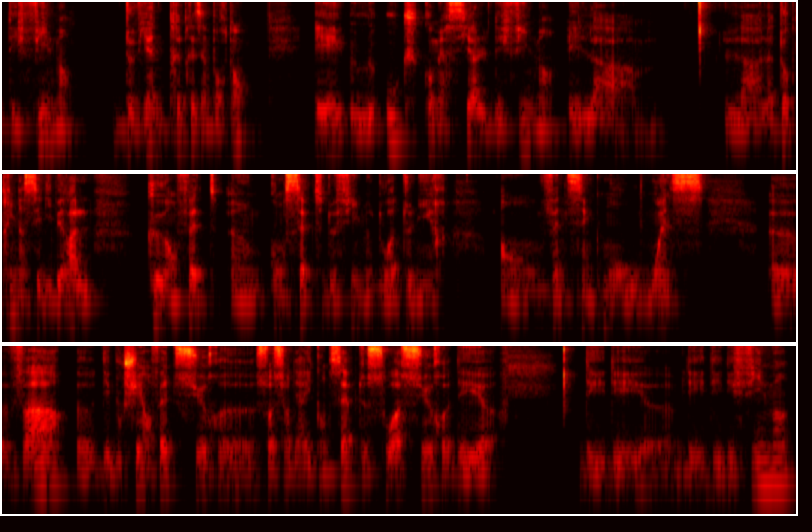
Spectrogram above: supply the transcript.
des films deviennent très très importants. Et le hook commercial des films et la, la, doctrine assez libérale que en fait un concept de film doit tenir en 25 mots ou moins euh, va euh, déboucher en fait sur euh, soit sur des high concepts soit sur des des, des, des, des, films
